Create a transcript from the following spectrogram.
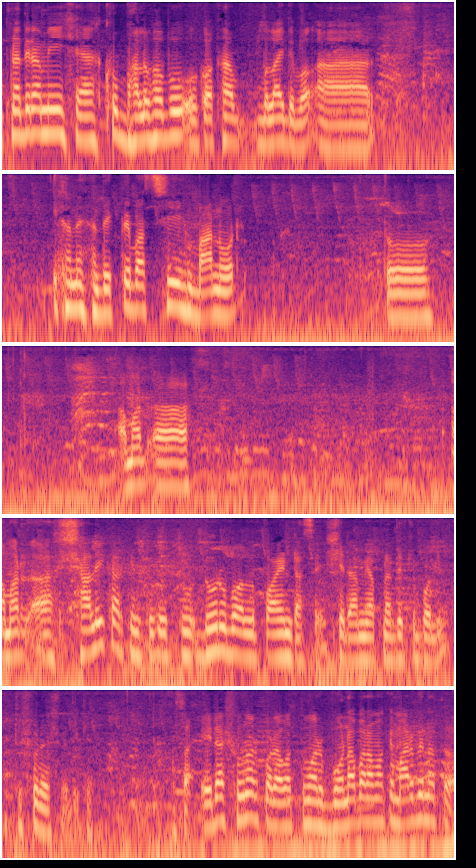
আপনাদের আমি খুব ভালোভাবে কথা বলাই দেব। আর এখানে দেখতে পাচ্ছি বানর। তো আমার আমার শালিকার কিন্তু একটু দুর্বল পয়েন্ট আছে সেটা আমি আপনাদেরকে বলি। একটু সরে আসো এদিকে। আচ্ছা এটা শোনার পর আবার তোমার বোন আবার আমাকে মারবে না তো?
